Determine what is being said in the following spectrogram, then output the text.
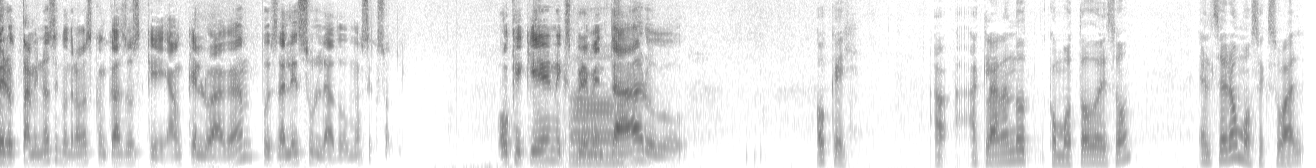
Pero también nos encontramos con casos que, aunque lo hagan, pues sale su lado homosexual. O que quieren experimentar, o. Ok. A- aclarando como todo eso, el ser homosexual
